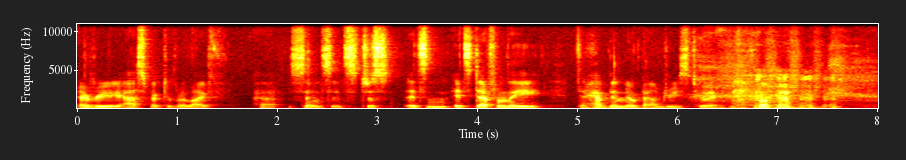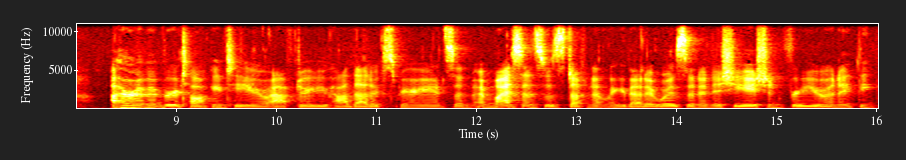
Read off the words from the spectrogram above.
every aspect of our life uh, since. It's just it's it's definitely there have been no boundaries to it. I remember talking to you after you had that experience, and, and my sense was definitely that it was an initiation for you. And I think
